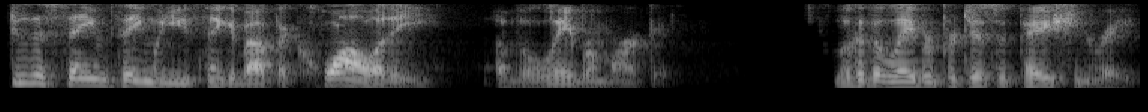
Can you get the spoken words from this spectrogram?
Do the same thing when you think about the quality of the labor market. Look at the labor participation rate.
